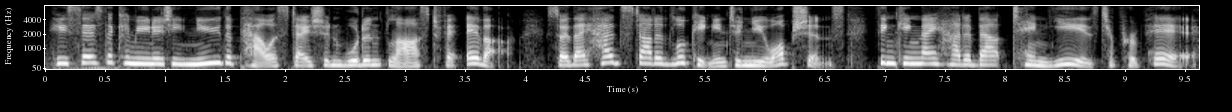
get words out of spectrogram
He says the community knew the power station wouldn't last forever, so they had started looking into new options, thinking they had about 10 years to prepare.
